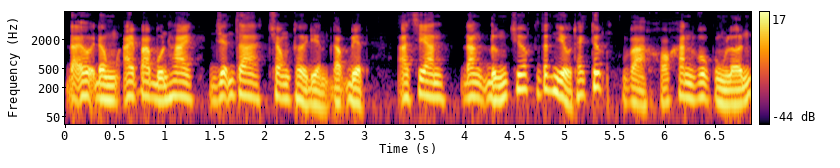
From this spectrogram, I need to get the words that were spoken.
Đại hội đồng IPA 42 diễn ra trong thời điểm đặc biệt, ASEAN đang đứng trước rất nhiều thách thức và khó khăn vô cùng lớn.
